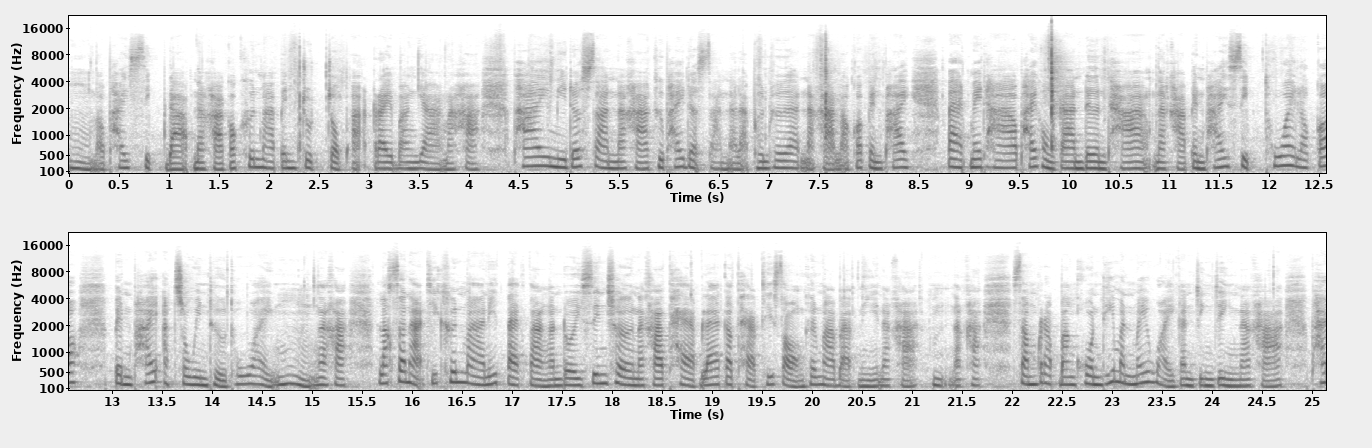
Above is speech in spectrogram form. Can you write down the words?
อืมเราไพ่สิบดาบนะคะ ก็ขึ้นมาเป็นจุดจบอะไรบางอย่างนะคะไพ่มิดเดิลซันนะคะ คือไพ่เดอะซันนั่นแหละเพื่อนๆนะคะแล้วก็เป็นไพ่8ไม้เท้าไพ่ของการเดินทางนะคะ เป็นไพ่10ถ้วย แล้วก็เป็นไพ่อัศวินถือถ้วยนะคะ ลักษณะที่ขึ้นมานี่แตกต่างกันโดยสิ้นเชิงนะคะ แถบแรกกับแถบที่ 2 ขึ้นมาแบบนี้นะคะนะคะสำหรับบางคนที่มันไม่ไหวกันจริง ๆนะคะไพ่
